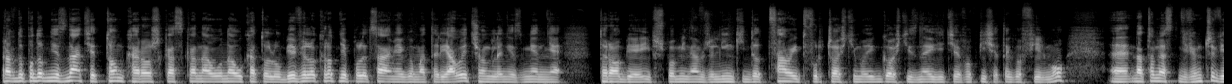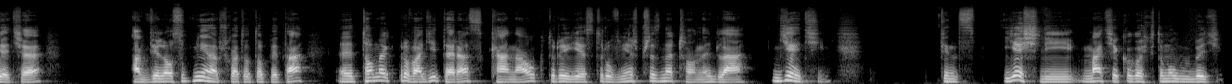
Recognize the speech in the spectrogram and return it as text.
Prawdopodobnie znacie Tomka Rożka z kanału Nauka to Lubię. Wielokrotnie polecałem jego materiały, ciągle niezmiennie to robię i przypominam, że linki do całej twórczości moich gości znajdziecie w opisie tego filmu. E, Natomiast nie wiem, czy wiecie, a wiele osób mnie na przykład o to pyta, e, Tomek prowadzi teraz kanał, który jest również przeznaczony dla dzieci. Więc jeśli macie kogoś, kto mógłby być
